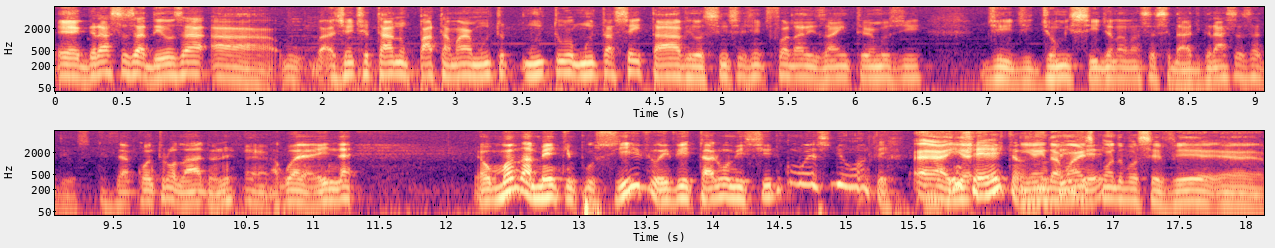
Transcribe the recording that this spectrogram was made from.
é, graças a Deus, a, a, a gente está num patamar muito, muito, muito aceitável, assim, se a gente for analisar em termos de, de, de, de homicídio na nossa cidade, graças a Deus. É controlado, né? É. Agora, ainda é humanamente impossível evitar um homicídio como esse de ontem. É, e, é- jeito, e, ainda mais jeito. quando você vê é,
